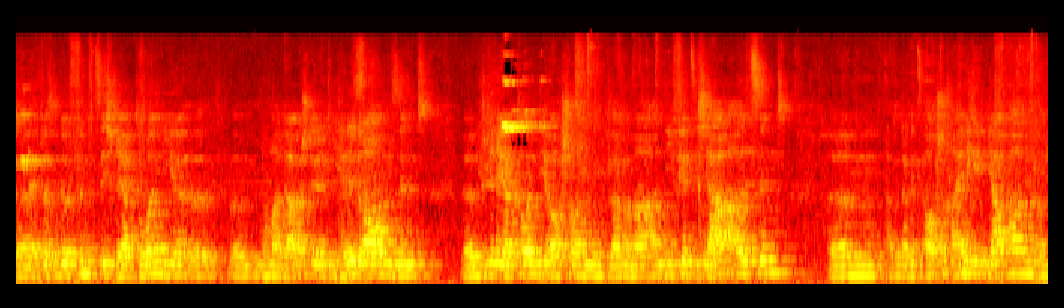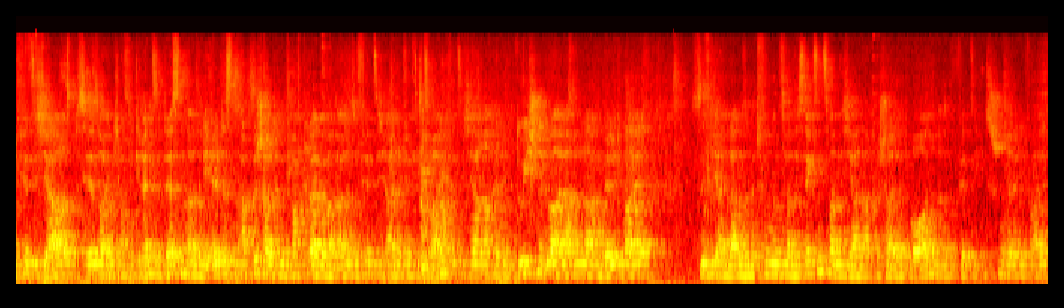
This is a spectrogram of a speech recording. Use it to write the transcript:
äh, etwas über 50 Reaktoren hier äh, ähm, nochmal dargestellt. Die hellgrauen sind ähm, die Reaktoren, die auch schon, sagen wir mal, an die 40 Jahre alt sind. Ähm, also da gibt es auch schon einige in Japan und 40 Jahre ist bisher so eigentlich auch die Grenze dessen. Also die ältesten abgeschalteten Kraftwerke waren alle so 40, 41, 42 Jahre alt. Im Durchschnitt über alle Anlagen weltweit sind die Anlagen so mit 25, 26 Jahren abgeschaltet worden. Also 40 ist schon relativ alt.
